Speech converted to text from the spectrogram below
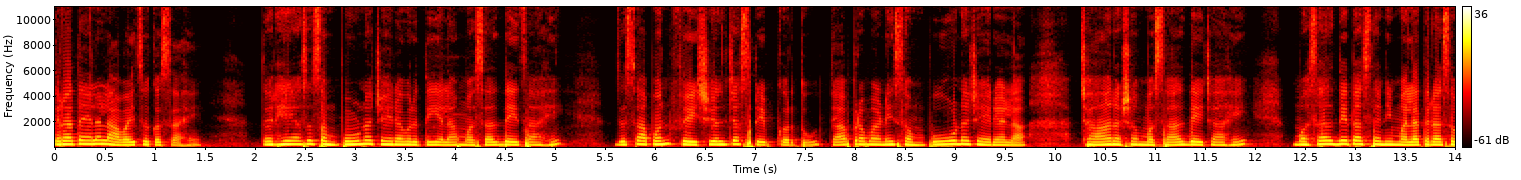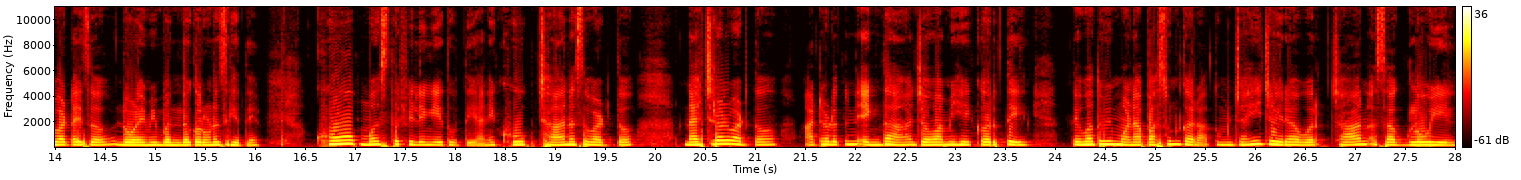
तर आता याला लावायचं कसं आहे? तर हे असं संपूर्ण चेहऱ्यावरती याला मसाज द्यायचा आहे. जसं आपण फेशियलच्या स्टेप करतो त्याप्रमाणे संपूर्ण चेहऱ्याला छान अशा मसाज द्यायचा आहे. मसाज देत असताना मला तर असं वाटायचं डोळे मी बंद करूनच घेते. खूप मस्त फिलिंग येत होती आणि खूप छान असं वाटतं. नॅचरल वाटतं. आठवड्यातून एकदा जेव्हा मी हे करते तेव्हा तुम्ही मनापासून करा. तुमच्याही चेहऱ्यावर छान असा ग्लो येईल.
